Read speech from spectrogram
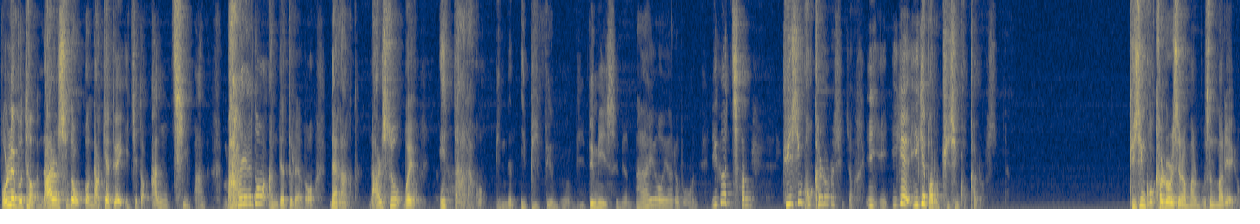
본래부터 날 수도 없고 낫게 돼 있지도 않지만 말도 안 되더라도 내가 날 수 뭐요? 있다라고 믿는 이 믿음, 믿음이 있으면 나요, 여러분. 이거 참 귀신 코칼로릇이죠. 이, 이, 게 이게 바로 귀신 코칼로릇입니다. 귀신 코칼로릇이란 말은 무슨 말이에요?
